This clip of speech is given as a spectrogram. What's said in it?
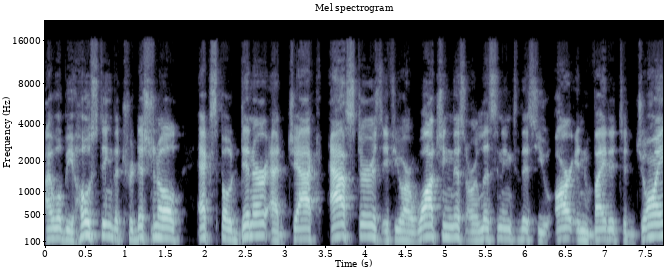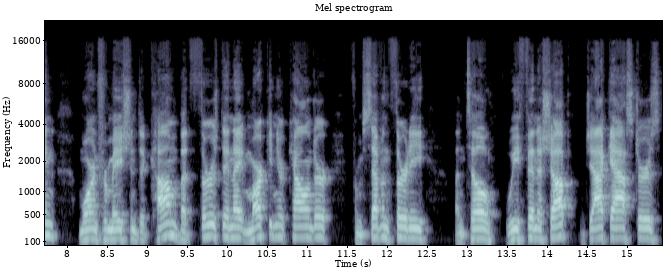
I will be hosting the traditional Expo dinner at Jack Astor's. If you are watching this or listening to this, you are invited to join. More information to come, but Thursday night, mark in your calendar from 7:30 until we finish up. Jack Astor's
